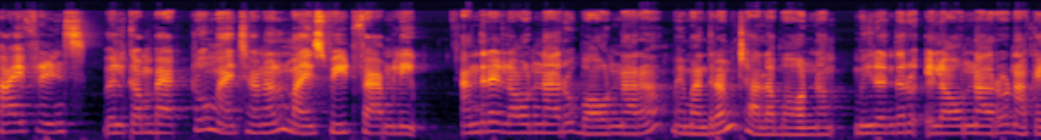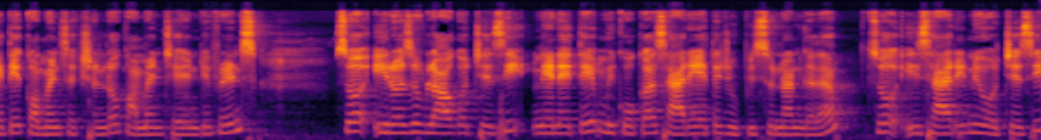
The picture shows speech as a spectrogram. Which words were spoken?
Hi friends welcome back to my channel my sweet family. అందరూ ఎలా ఉన్నారు? బాగున్నారా? మేమందరం చాలా బాగున్నాం. మీరందరూ ఎలా ఉన్నారో నాకైతే కామెంట్ సెక్షన్లో కామెంట్ చేయండి ఫ్రెండ్స్. సో ఈరోజు వ్లాగ్ వచ్చేసి నేనైతే మీకు ఒక శారీ అయితే చూపిస్తున్నాను కదా. సో ఈ శారీని వచ్చేసి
